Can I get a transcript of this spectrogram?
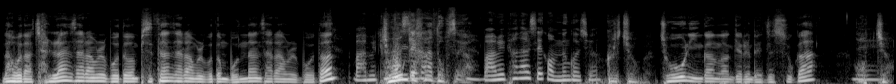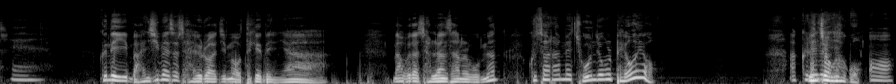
나보다 잘난 사람을 보던 비슷한 사람을 보던 못난 사람을 보던 마음이 좋은 게 하나도 없어요. 네, 마음이 편할 새가 없는 거죠. 그렇죠. 좋은 인간관계를 맺을 수가 네. 없죠. 네. 근데 이 만심에서 자유로워지면 어떻게 되냐? 나보다 잘난 사람을 보면 그 사람의 좋은 점을 배워요. 아 그래서 인정하고. 어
